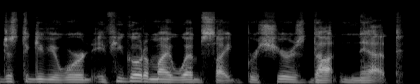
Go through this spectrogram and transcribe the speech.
just to give you a word, if you go to my website, brashears.net,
